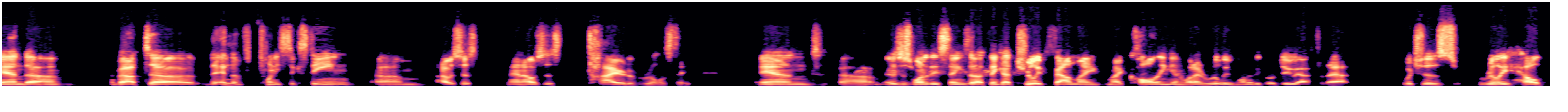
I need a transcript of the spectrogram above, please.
And uh, about uh, the end of 2016, um, I was just man, I was just tired of real estate, and uh, it was just one of these things that I think I truly found my my calling and what I really wanted to go do after that, which is really help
